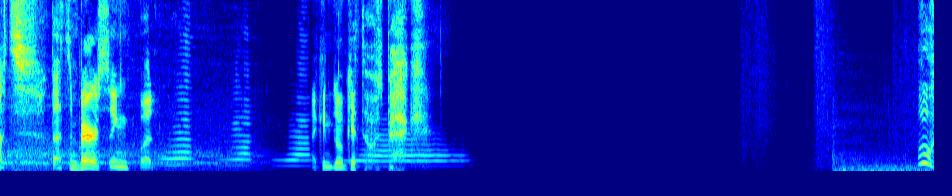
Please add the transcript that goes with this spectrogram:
That's that's embarrassing, but I can go get those back. Whew.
